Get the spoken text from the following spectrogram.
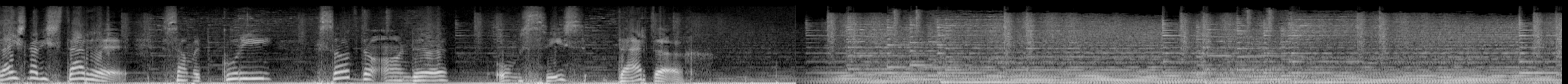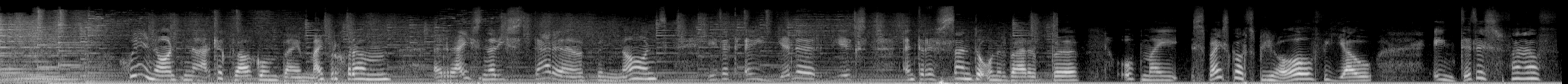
Reis na die sterre, saam met Corrie, saterdag aande om 6.30. Goeienavond en hartelijk welkom by my program Reis na die sterre en vanavond het ek een hele reeks interessante onderwerpe op my spijskaart speciaal vir jou en dit is vanaf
